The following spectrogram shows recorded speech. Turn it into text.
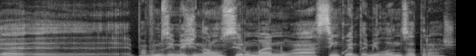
uh, epá, vamos imaginar um ser humano há 50 mil anos atrás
